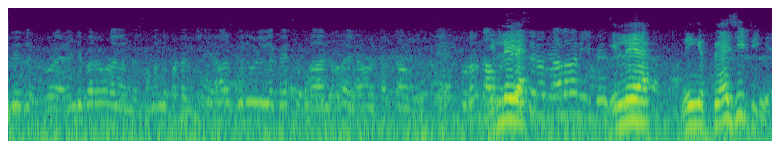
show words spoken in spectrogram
இது ரெண்டு பேரோட அந்த சம்பந்தப்பட்ட விஷயம். அது பொது வெளியில பேசக்கூடாதுன்றத எல்லாரோட கருத்தாகவும் இருக்கு தொடர்ந்து இல்லையே. இல்லையா. நீங்கள் பேசிட்டீங்க.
